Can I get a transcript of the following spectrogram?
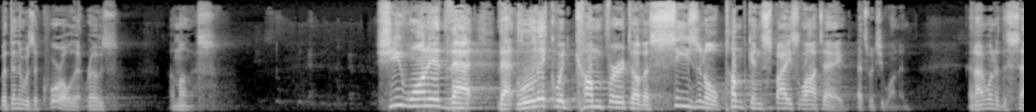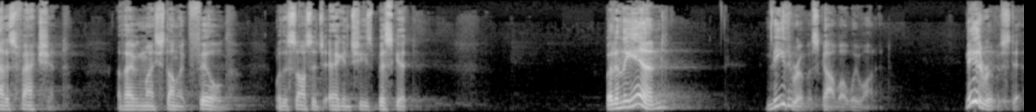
but then there was a quarrel that rose among us. She wanted that, that liquid comfort of a seasonal pumpkin spice latte. That's what she wanted. And I wanted the satisfaction of having my stomach filled with a sausage, egg, and cheese biscuit. But in the end, neither of us got what we wanted. Neither of us did.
